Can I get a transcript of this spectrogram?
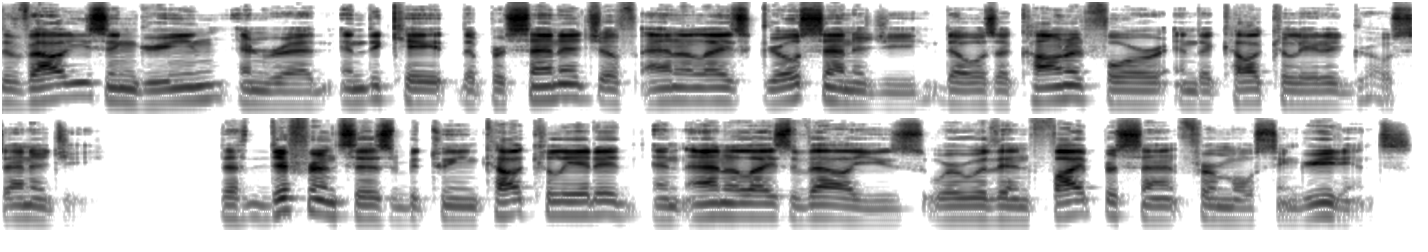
The values in green and red indicate the percentage of analyzed gross energy that was accounted for in the calculated gross energy. The differences between calculated and analyzed values were within 5% for most ingredients.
